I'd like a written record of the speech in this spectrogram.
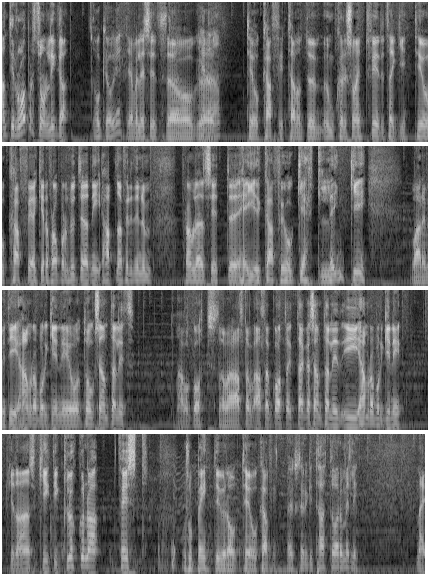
Andy Robertson líka. Ok, ok Ég hef lesið og uh, það. Teo Kaffi talandi um umhverfisvænt fyrirtæki. Teo Kaffi að gera frábæra hluti þannig í hafnafyrðinum, framlega sitt uh, eigið kaffi og gert lengi. Var einmitt í Hamraborginni og tók samtalið. Það var gott, það var alltaf, alltaf gott að taka samtalið í Hamraborginni. Geta aðeins kíkt í klukkuna fyrst og svo beint yfir á Teo Kaffi. Vextur ekki tattu ára milli? Nei,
